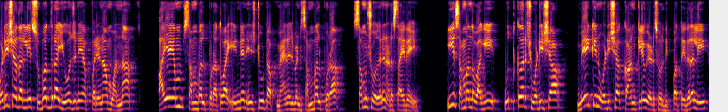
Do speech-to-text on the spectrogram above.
ಒಡಿಶಾದಲ್ಲಿ ಸುಭದ್ರ ಯೋಜನೆಯ ಪರಿಣಾಮವನ್ನು ಐ ಐ ಎಂ ಸಂಬಲ್ಪುರ ಅಥವಾ Indian institute of management Sambalpur ಸಂಶೋಧನೆ ನಡೆಸ್ತಾ ಇದೆ. ಈ ಸಂಬಂಧವಾಗಿ Utkarsh Odisha make in Odisha conclave ಎರಡು ಸಾವಿರದ ಇಪ್ಪತ್ತೈದರಲ್ಲಿ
